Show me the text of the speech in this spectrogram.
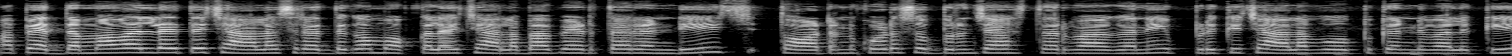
మా పెద్దమ్మ వాళ్ళు అయితే చాలా శ్రద్ధగా మొక్కలు చాలా బాగా పెడతారండి. తోటను కూడా శుభ్రం చేస్తారు బాగానే. ఇప్పటికీ చాలా ఓపిక అండి వాళ్ళకి.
